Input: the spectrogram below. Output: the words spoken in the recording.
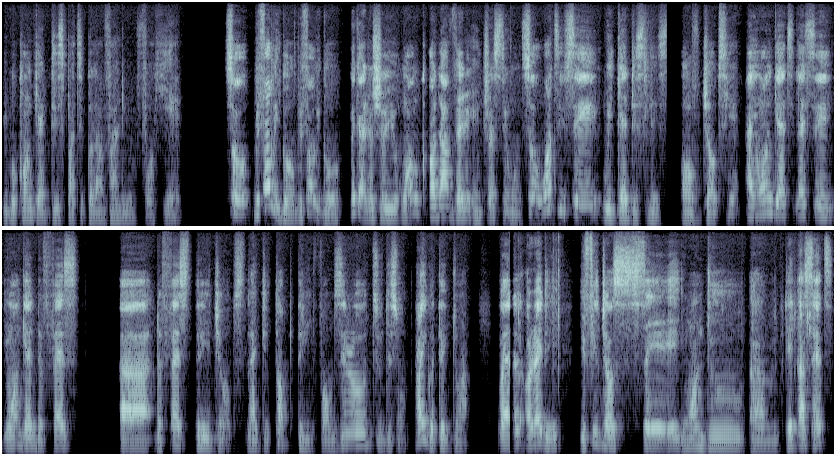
you go can't get this particular value for here. So before we go, before we go, make I just show you one other very interesting one. So what if say we get this list of jobs here and you want get, let's say you want get the first uh the first three jobs, like the top three from zero to this one. How you go take do Well, already you feel just say you want to do um data sets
